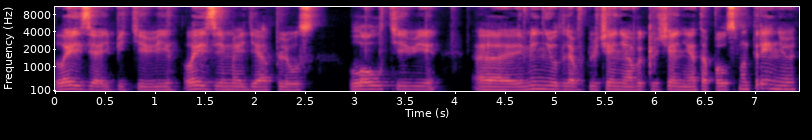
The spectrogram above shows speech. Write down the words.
Lazy IPTV, Lazy Media Plus, LOL TV, э, меню для включения-выключения это по усмотрению,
